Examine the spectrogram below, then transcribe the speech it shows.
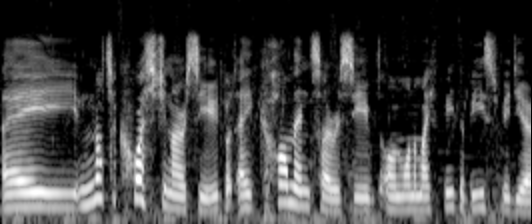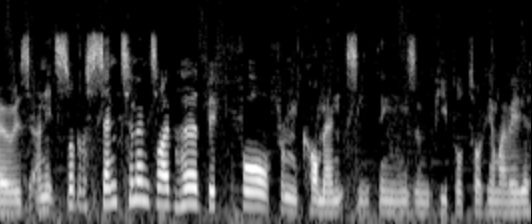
A not a question I received, but a comment I received on one of my Feed the Beast videos, and it's sort of a sentiment I've heard before from comments and things and people talking on my videos,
